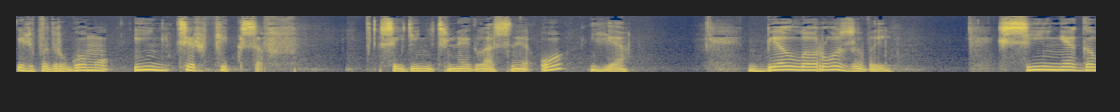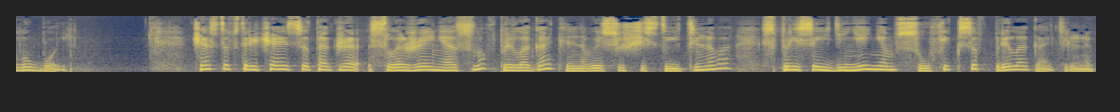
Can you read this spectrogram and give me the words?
или по-другому интерфиксов. Соединительные гласные О, Е. Бело-розовый, сине-голубой. Часто встречается также сложение основ прилагательного и существительного с присоединением суффиксов прилагательных.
